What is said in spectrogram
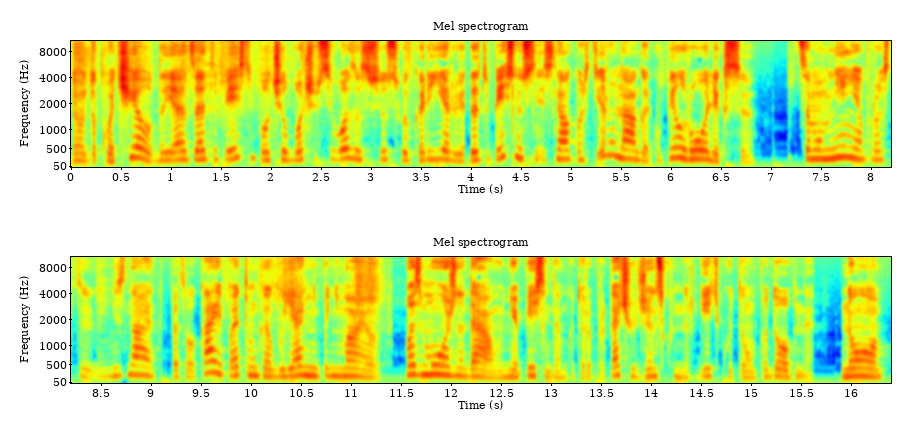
И он такой, чел, да я за эту песню получил больше всего за всю свою карьеру. Я за эту песню сня- снял квартиру на год, купил роликсы. Самомнение просто не знает потолка, и поэтому как бы я не понимаю. Возможно, да, у нее песни там, которые прокачивают женскую энергетику и тому подобное. Но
